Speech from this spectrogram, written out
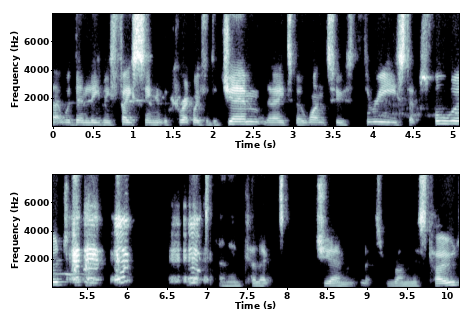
That would then leave me facing the correct way for the gem. Then I need to go one, two, three steps forward and then collect gem. Let's run this code.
